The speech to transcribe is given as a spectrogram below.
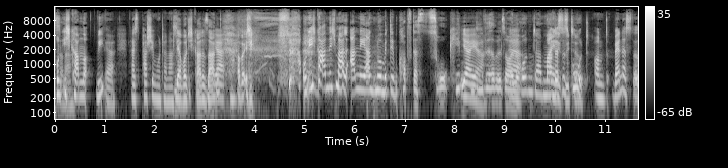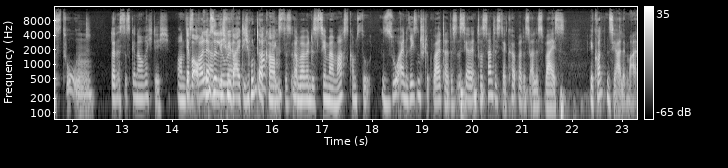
und ich kam noch, wie? Ja, heißt Paschimottanasana. Ja, wollte ich gerade sagen. Ja. Aber ich. Und ich kam nicht mal annähernd nur mit dem Kopf, das zog hinten Ja, ja. die Wirbelsäule Ja. runter. Meine und das ist Güte. Mhm. gut. Und wenn es das tut, dann ist es genau richtig. Und Ja, aber auch gruselig, wie weit ich runterkam. nichts. Das, Aber wenn du es zehnmal machst, kommst du so ein Riesenstück weiter. Das ist ja interessant, dass der Körper das alles weiß. Wir konnten es ja alle mal.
